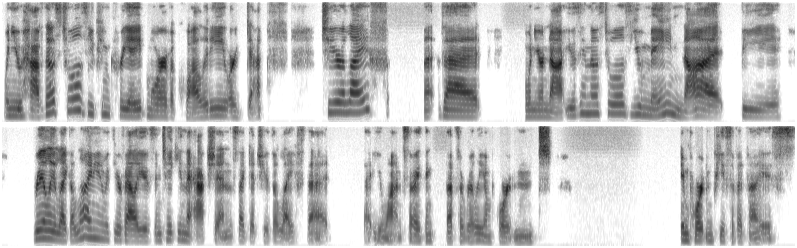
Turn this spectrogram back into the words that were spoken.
when you have those tools, you can create more of a quality or depth to your life uh, that when you're not using those tools, you may not be really like aligning with your values and taking the actions that get you the life that that you want. So I think that's a really important important piece of advice.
